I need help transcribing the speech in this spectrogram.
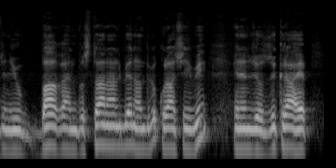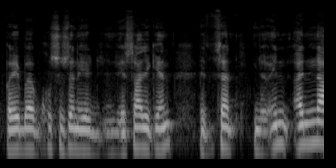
جنهنجون باغ آهن بستان آهن ٻين هنڌ به شريف ۾ هنن جو ذڪر آهي پر اهي ٻه خشوسن اهي حصا جيڪي آهن انا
